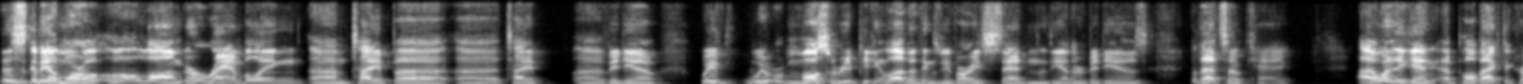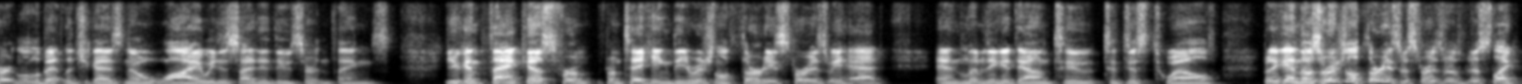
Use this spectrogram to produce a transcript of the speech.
This is going to be a more a longer rambling um, type uh, uh, type uh, video. We've we were mostly repeating a lot of the things we've already said in the other videos, but that's okay. I wanted to again uh, pull back the curtain a little bit, let you guys know why we decided to do certain things. You can thank us from from taking the original 30 stories we had and limiting it down to to just 12. But again, those original 30s stories were just like,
